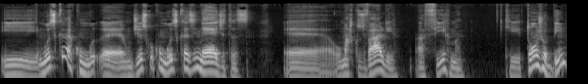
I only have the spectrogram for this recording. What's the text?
e música com é, um disco com músicas inéditas. É, o Marcos Vale afirma que Tom Jobim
